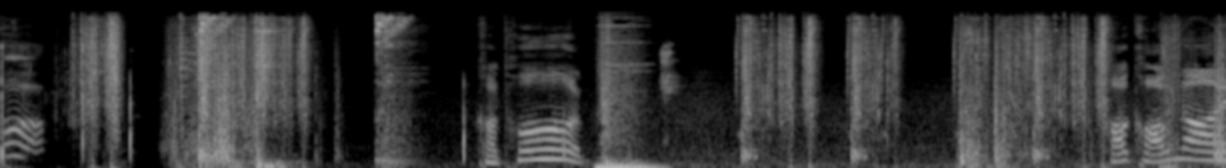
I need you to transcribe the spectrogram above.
โอ้ ขอโทษ ขอของหน่อย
